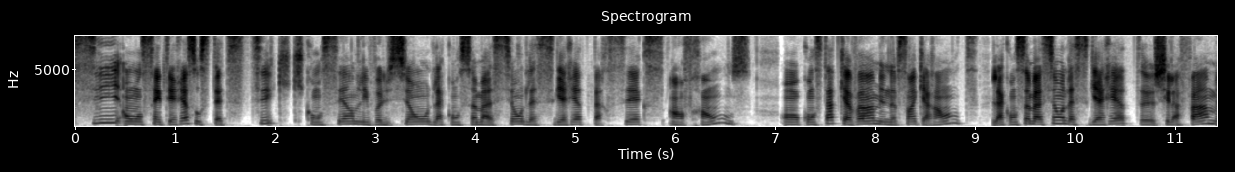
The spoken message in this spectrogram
Si on s'intéresse aux statistiques qui concernent l'évolution de la consommation de la cigarette par sexe en France, on constate qu'avant 1940, la consommation de la cigarette chez la femme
